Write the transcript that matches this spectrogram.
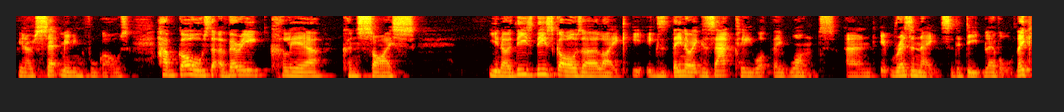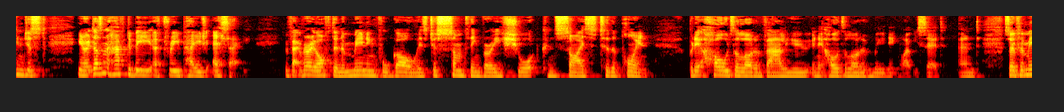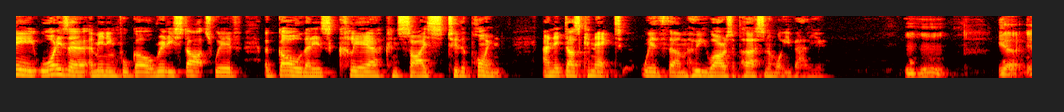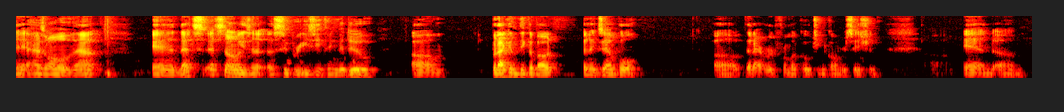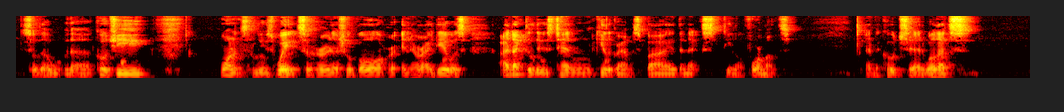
you know, set meaningful goals have goals that are very clear, concise. You know, these these goals are like ex- they know exactly what they want, and it resonates at a deep level. They can just, you know, it doesn't have to be a three page essay. In fact, very often a meaningful goal is just something very short, concise, to the point but it holds a lot of value and it holds a lot of meaning, like we said. And so for me, what is a, a meaningful goal really starts with a goal that is clear, concise, to the point, and it does connect with um, who you are as a person and what you value. hmm Yeah, it has all of that, and that's that's not always a, a super easy thing to do. Um, but I can think about an example uh, that I heard from a coaching conversation, and um, so the the coachee wanted to lose weight. So her initial goal her, and her idea was, I'd like to lose ten kilograms by the next you know four months. And the coach said, well, that's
